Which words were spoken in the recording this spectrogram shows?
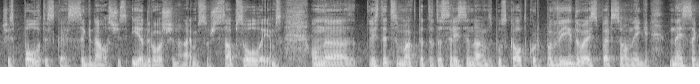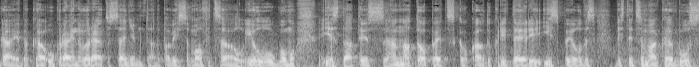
šis politiskais politiskais signāls, šis iedrošinājums un šis apsolījums. Un, uh, visticamāk, tad, tad tas risinājums būs kaut kur pa vidu. Es personīgi nesagaidu, ka Ukraina varētu saņemt tādu pavisam oficiālu ielūgumu iestāties NATO pēc kaut kādu kritēriju izpildes. Visticamāk, būs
